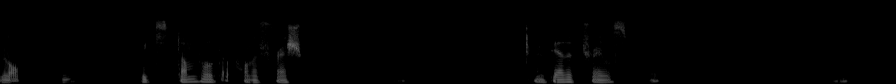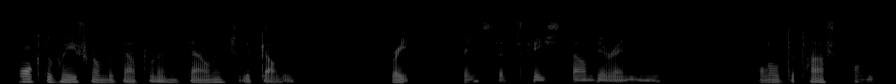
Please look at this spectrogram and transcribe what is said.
Lot of them. We'd stumbled upon a fresh battlefield. And there the trail split. One of footprints walked away from the battle and down into the gully. Great footprints that faced down their enemies. followed the path along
